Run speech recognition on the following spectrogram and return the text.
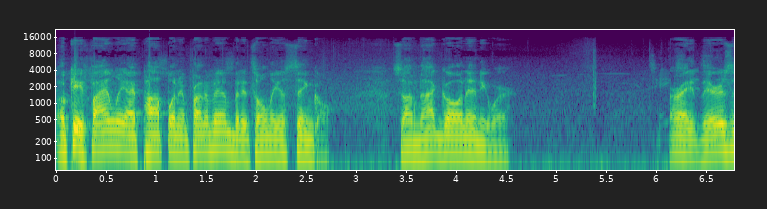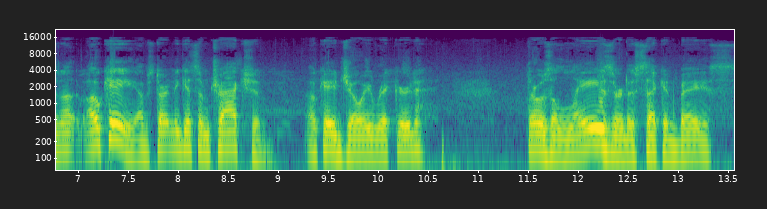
Okay, finally I pop one in front of him, but it's only a single. So I'm not going anywhere. All right, there's another. Okay, I'm starting to get some traction. Okay, Joey Rickard throws a laser to second base.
